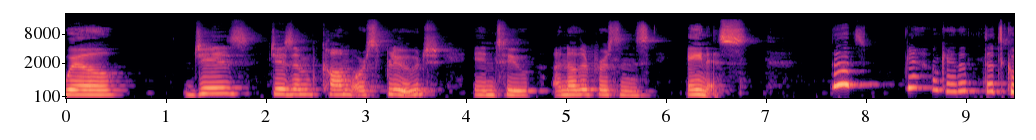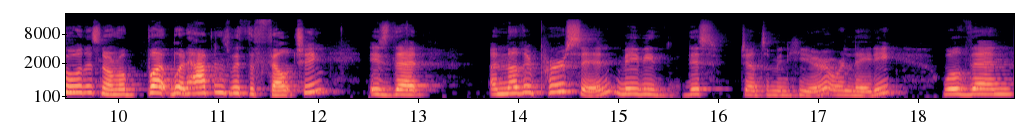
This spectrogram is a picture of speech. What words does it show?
will jizz, jism, come, or splooge into another person's anus. That's, yeah, okay, that, that's cool, that's normal. But what happens with the felching is that another person, maybe this gentleman here or lady, will then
